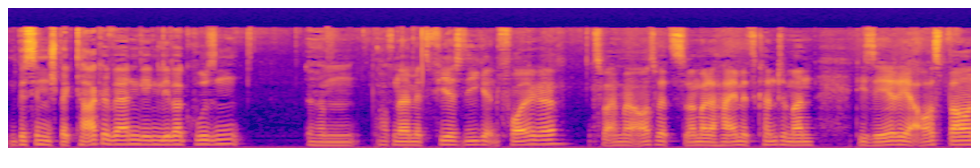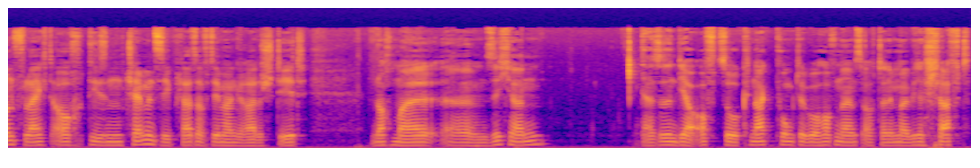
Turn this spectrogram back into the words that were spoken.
ein bisschen ein Spektakel werden gegen Leverkusen. Ähm, Hoffenheim jetzt vier Siege in Folge, zweimal auswärts, zweimal daheim. Jetzt könnte man die Serie ausbauen, vielleicht auch diesen Champions League Platz, auf dem man gerade steht, nochmal äh, sichern da sind ja oft so Knackpunkte, wo Hoffenheim es auch dann immer wieder schafft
